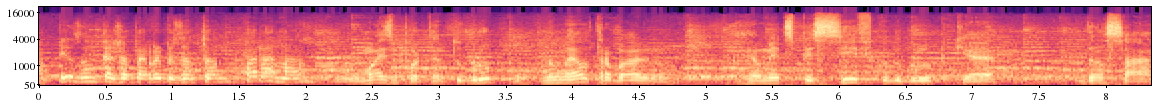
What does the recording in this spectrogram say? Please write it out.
A Pesanca já está representando o Paraná. O mais importante do grupo não é o trabalho realmente específico do grupo, que é dançar,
